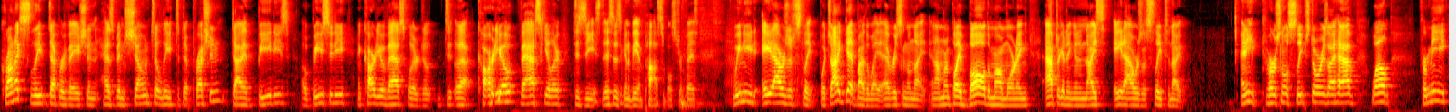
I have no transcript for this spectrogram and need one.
Chronic sleep deprivation has been shown to lead to depression, diabetes, obesity, and cardiovascular di- uh, cardiovascular disease. This is going to be impossible, Straface. We need eight hours of sleep, which I get, by the way, every single night. And I'm going to play ball tomorrow morning after getting a nice eight hours of sleep tonight. Any personal sleep stories I have? Well, for me,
